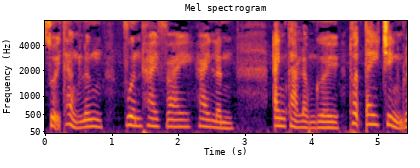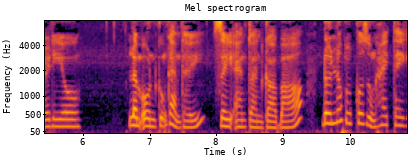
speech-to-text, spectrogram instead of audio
duỗi thẳng lưng, vươn hai vai hai lần. Anh thả lỏng người, thuận tay chỉnh radio. Lâm ôn cũng cảm thấy dây an toàn gò bó, đôi lúc cô dùng hai tay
